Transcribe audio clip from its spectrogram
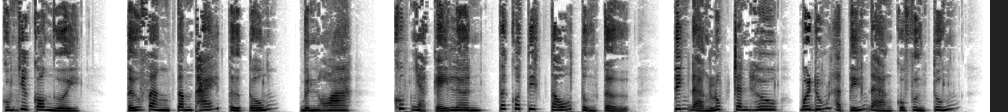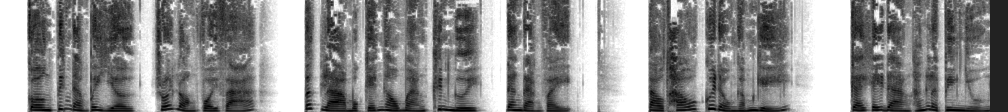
cũng như con người. Tử văn tâm thái từ tốn, bình hoa. Khúc nhạc gãy lên, tất có tiết tấu tuần tự. Tiếng đàn lúc tranh hưu mới đúng là tiếng đàn của Vương Tuấn. Còn tiếng đàn bây giờ, rối loạn vội vã. Tất là một kẻ ngạo mạn khinh người, đang đàn vậy. Tào Tháo cúi đầu ngẫm nghĩ. Cái gãy đàn hắn là biên nhượng.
